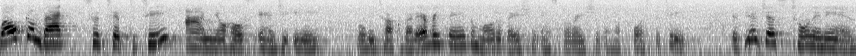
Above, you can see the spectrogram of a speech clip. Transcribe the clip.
welcome back to Tip the Tea. I'm your host, Angie E where we talk about everything from motivation, inspiration, and of course the tea. If you're just tuning in,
